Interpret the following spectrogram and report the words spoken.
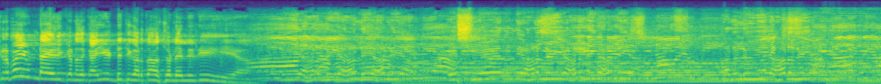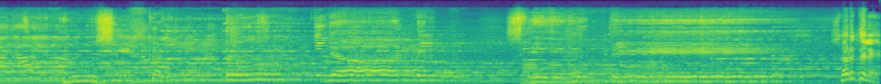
കൃപയുണ്ടായിരിക്കുന്നത്. കൈയിട്ടിച്ച് കർത്താവ് ഹല്ലേലൂയ, കണ്ടു ഞാൻ സ്നേഹത്തെ. സ്വരത്തിലെ.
